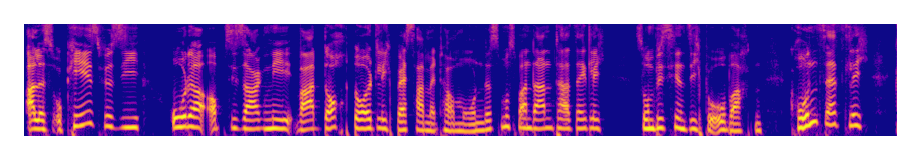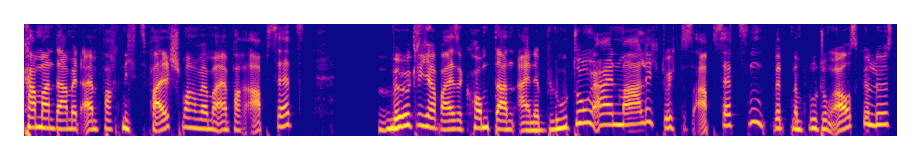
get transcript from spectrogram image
alles okay ist für Sie oder ob sie sagen, nee, war doch deutlich besser mit Hormonen. Das muss man dann tatsächlich so ein bisschen sich beobachten. Grundsätzlich kann man damit einfach nichts falsch machen, wenn man einfach absetzt. Möglicherweise kommt dann eine Blutung einmalig durch das Absetzen, wird eine Blutung ausgelöst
